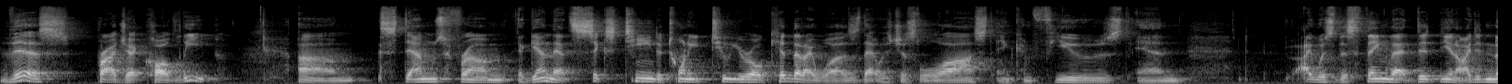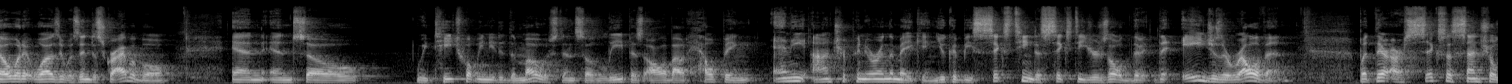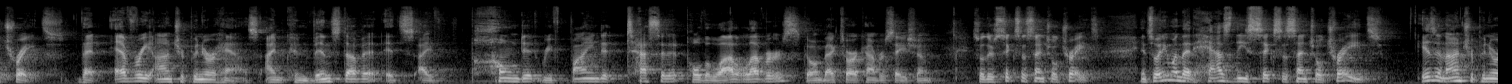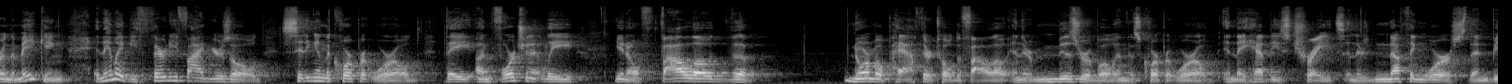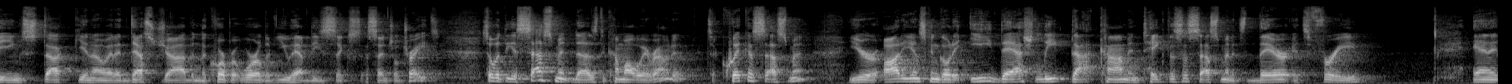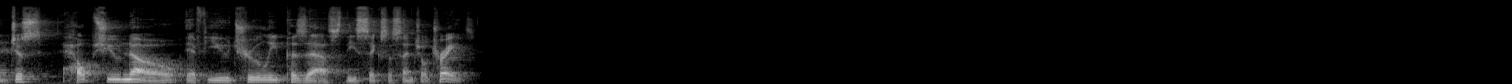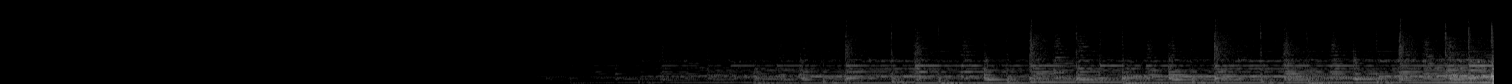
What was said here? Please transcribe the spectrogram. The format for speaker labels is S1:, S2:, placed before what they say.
S1: This project called LEAP um, stems from, again, that 16 to 22 year old kid that I was that was just lost and confused. And I was this thing that did, you know, I didn't know what it was, it was indescribable. And, and so we teach what we needed the most. And so LEAP is all about helping any entrepreneur in the making. You could be 16 to 60 years old, the, the age is irrelevant but there are six essential traits that every entrepreneur has. I'm convinced of it. It's I've honed it, refined it, tested it, pulled a lot of levers, going back to our conversation. So there's six essential traits. And so anyone that has these six essential traits is an entrepreneur in the making, and they might be 35 years old, sitting in the corporate world. They unfortunately, you know, followed the normal path they're told to follow and they're miserable in this corporate world and they have these traits and there's nothing worse than being stuck you know at a desk job in the corporate world if you have these six essential traits. So what the assessment does to come all the way around it it's a quick assessment. Your audience can go to e-leap.com and take this assessment. It's there it's free and it just helps you know if you truly possess these six essential traits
